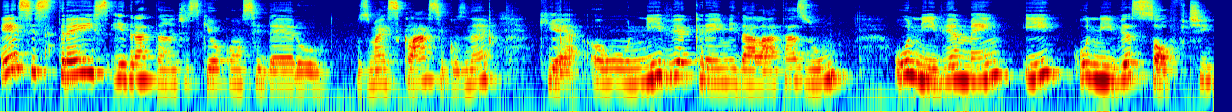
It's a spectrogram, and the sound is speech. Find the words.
Esses três hidratantes que eu considero os mais clássicos, né? Que é o Nivea Creme da lata azul, o Nivea Men e o Nivea Soft.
